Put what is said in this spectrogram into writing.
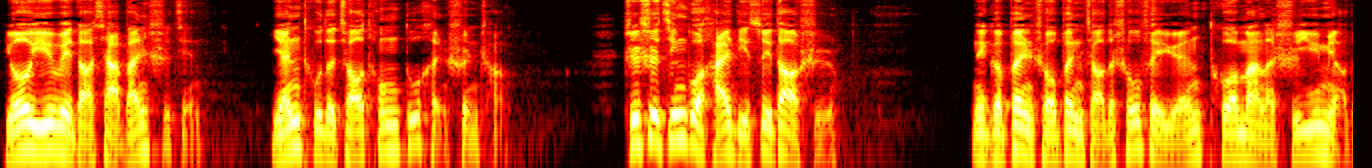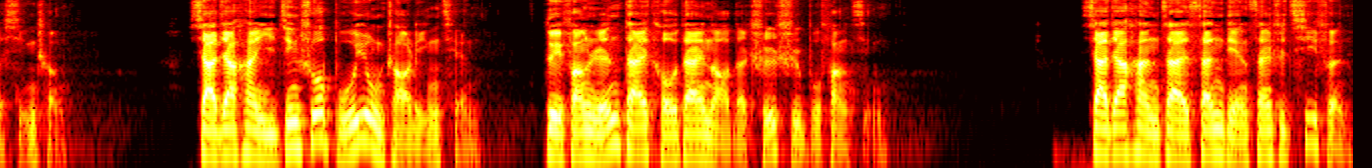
由于未到下班时间，沿途的交通都很顺畅。只是经过海底隧道时，那个笨手笨脚的收费员拖慢了十余秒的行程。夏家汉已经说不用找零钱，对方仍呆头呆脑的，迟迟不放行。夏家汉在三点三十七分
